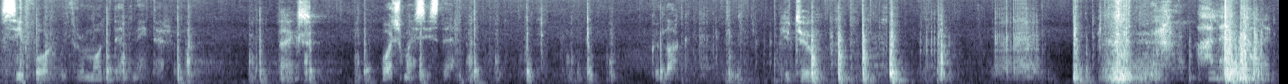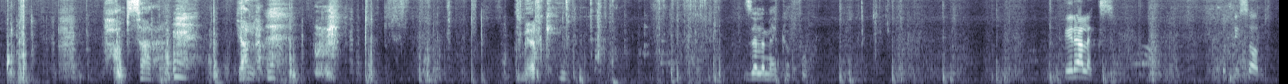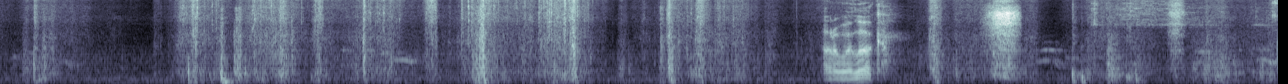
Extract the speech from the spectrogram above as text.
C4 with remote detonator. Thanks. Watch my sister. Good luck. You too. بسرعة يلا مركي زلمه كفو Here, Alex. Put this on. How do I look?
